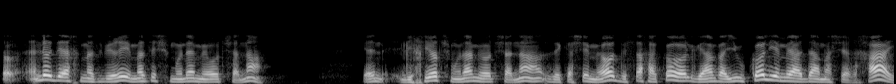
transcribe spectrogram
טוב, אני לא יודע איך מסבירים מה זה 800 שנה. כן, לחיות 800 שנה זה קשה מאוד, בסך הכל גם והיו כל ימי אדם אשר חי,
